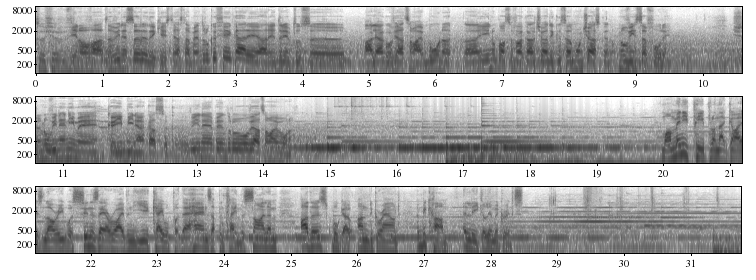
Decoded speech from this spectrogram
vinovat, îmi vine să râd de chestia asta, pentru că fiecare are dreptul să aleagă o viață mai bună, dar ei nu pot să facă altceva decât să muncească, nu, nu vin să fure. Și nu vine nimeni că e bine acasă, că vine pentru o viață mai bună. While many people on that guy's lorry will, as soon as they arrive in the UK, will put their hands up and claim asylum, others will go underground and become illegal immigrants.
